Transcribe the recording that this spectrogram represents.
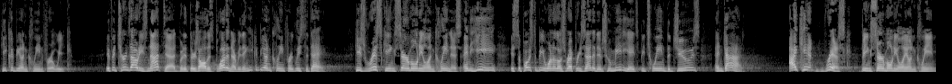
he could be unclean for a week. If it turns out he's not dead, but if there's all this blood and everything, he could be unclean for at least a day. He's risking ceremonial uncleanness, and he is supposed to be one of those representatives who mediates between the Jews and God. I can't risk being ceremonially unclean.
